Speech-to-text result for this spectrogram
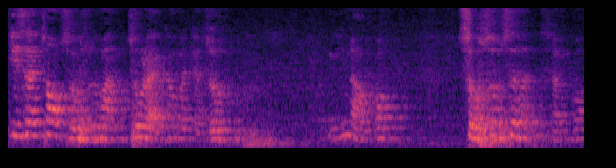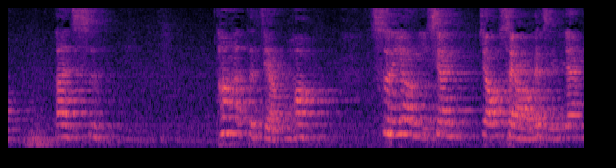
医生做手术完出来跟我讲说：“你老公手术是很成功，但是他的讲话是要你像教小孩子一样，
